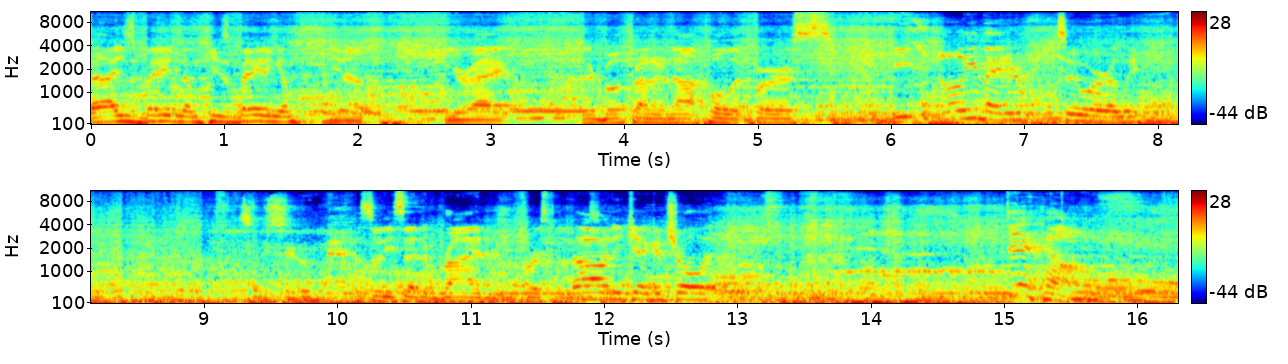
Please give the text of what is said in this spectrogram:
Nah, he's baiting him. He's baiting him. Yep. You're right. They're both trying to not pull it first. He, oh, he made it Too early. Too soon. That's what he said to Brian the first movie. No, oh, and he can't control it. Damn!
